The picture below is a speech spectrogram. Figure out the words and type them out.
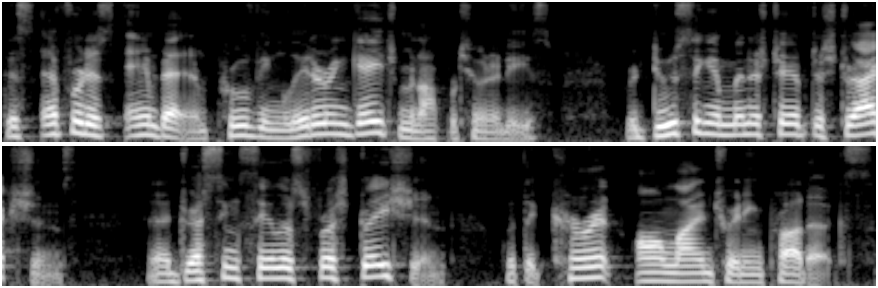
This effort is aimed at improving leader engagement opportunities, reducing administrative distractions, and addressing sailors' frustration with the current online training products.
